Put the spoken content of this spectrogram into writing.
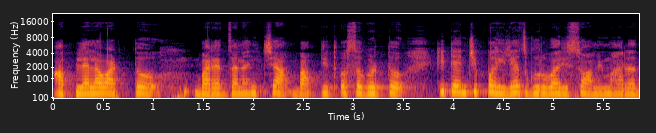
आपल्याला वाटतं बऱ्याच जणांच्या बाबतीत असं घडतं की त्यांची पहिल्याच गुरुवारी स्वामी महाराज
